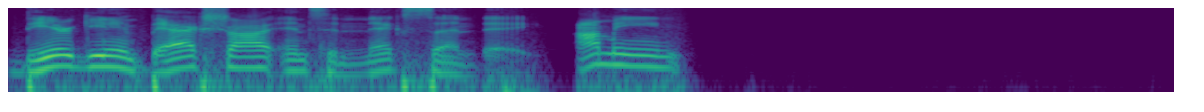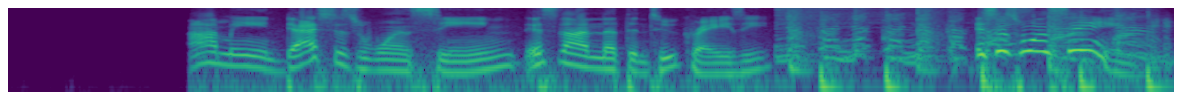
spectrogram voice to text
They're getting backshot into next Sunday. I mean, I mean that's just one scene. It's not nothing too crazy. It's just one scene.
